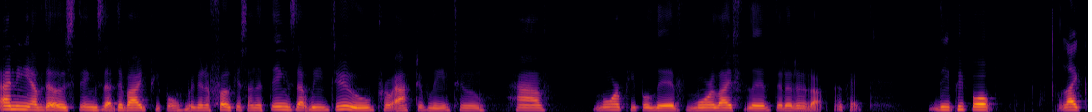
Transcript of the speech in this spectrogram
any of those things that divide people. We're going to focus on the things that we do proactively to have more people live, more life lived, da da da da. Okay. The people, like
